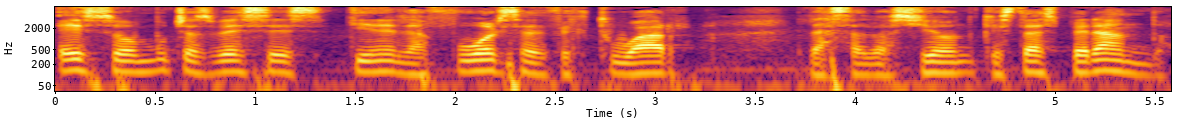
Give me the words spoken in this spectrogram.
eso muchas veces tiene la fuerza de efectuar la salvación que está esperando.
